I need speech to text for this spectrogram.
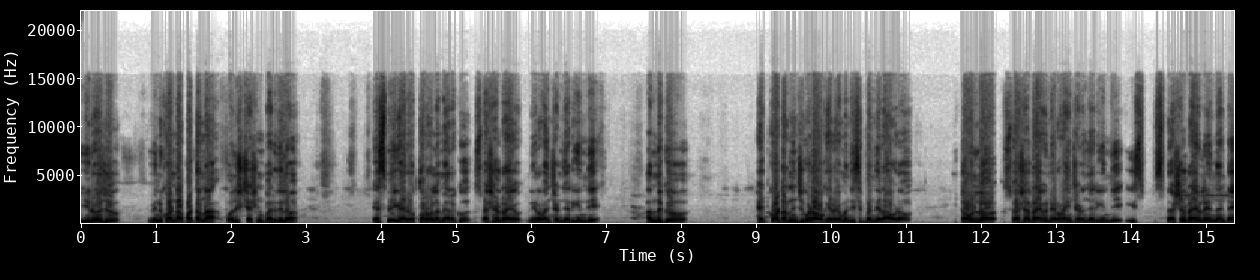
ఈరోజు వినుకొండ పట్టణ పోలీస్ స్టేషన్ పరిధిలో ఎస్పీ గారి ఉత్తర్వుల మేరకు స్పెషల్ డ్రైవ్ నిర్వహించడం జరిగింది. అందుకు హెడ్ క్వార్టర్ నుంచి కూడా ఒక ఇరవై మంది సిబ్బంది రావడం టౌన్లో స్పెషల్ డ్రైవ్ నిర్వహించడం జరిగింది. ఈ స్పెషల్ డ్రైవ్లో ఏంటంటే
